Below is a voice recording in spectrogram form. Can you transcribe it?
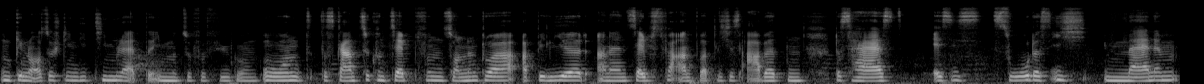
und genauso stehen die Teamleiter immer zur Verfügung. Und das ganze Konzept von Sonnentor appelliert an ein selbstverantwortliches Arbeiten. Das heißt, es ist so, dass ich in meinem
